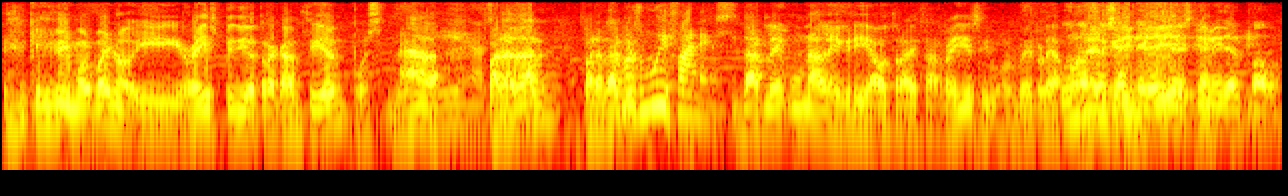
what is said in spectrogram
que hicimos? Bueno, y Reyes pidió otra canción, pues nada, Sí, para dar, para darle, Somos muy fanes. darle una alegría otra vez a Reyes y volverle a poner Green 1,63 Day. que mide el pavo.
